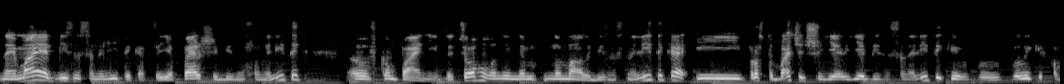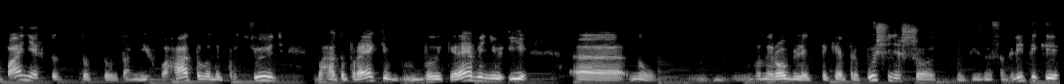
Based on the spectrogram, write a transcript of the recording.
наймає бізнес-аналітика. Це є перший бізнес-аналітик е, в компанії. До цього вони не, не мали бізнес-аналітика і просто бачать, що є є бізнес-аналітики в великих компаніях, тобто там їх багато, вони працюють, багато проєктів, великий ревеню, і е, ну. Вони роблять таке припущення, що ну, бізнес-аналітики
